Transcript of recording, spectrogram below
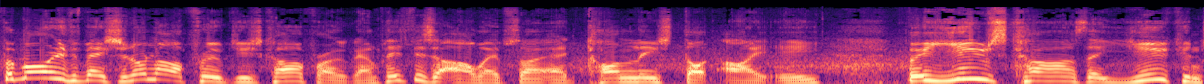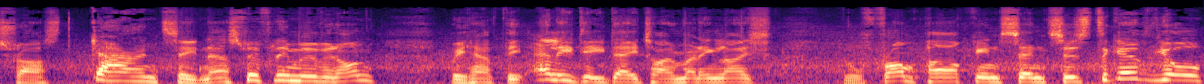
For more information on our approved used car programme, please visit our website at connollys.ie for used cars that you can trust, guaranteed. Now, swiftly moving on, we have the LED daytime running lights, your front parking sensors, together with your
